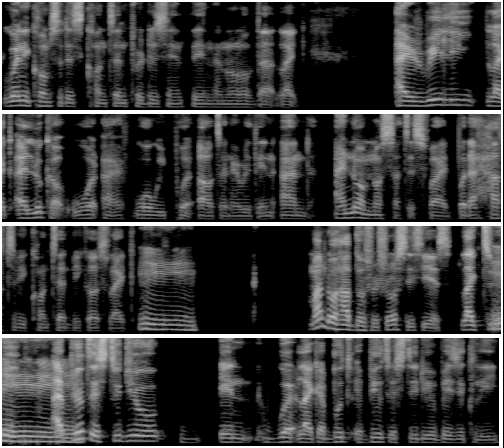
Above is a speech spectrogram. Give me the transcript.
when it comes to this content producing thing and all of that, like I really like I look at what I what we put out and everything, and I know I'm not satisfied, but I have to be content because like Mm, man don't have those resources. Yes, like to me, I Mm, built a studio in where like I built I built a studio basically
